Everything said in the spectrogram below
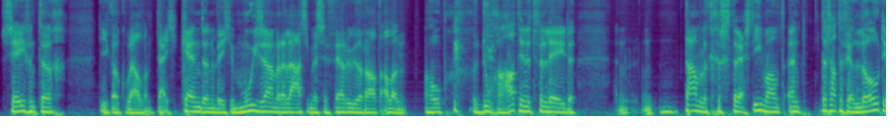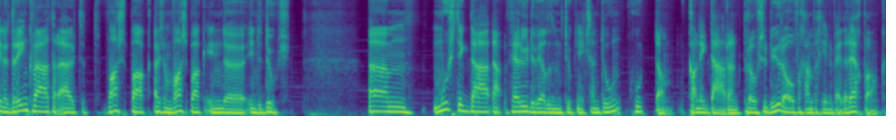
70. Die ik ook wel een tijdje kende. Een beetje een moeizame relatie met zijn verhuurder had. Al een hoop gedoe gehad in het verleden. Een, tamelijk gestrest iemand. En er zat te veel lood in het drinkwater uit, het wasbak, uit een wasbak in de, in de douche. Ehm, moest ik daar, nou, verhuurder wilde er natuurlijk niks aan doen. Goed, dan kan ik daar een procedure over gaan beginnen bij de rechtbank.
